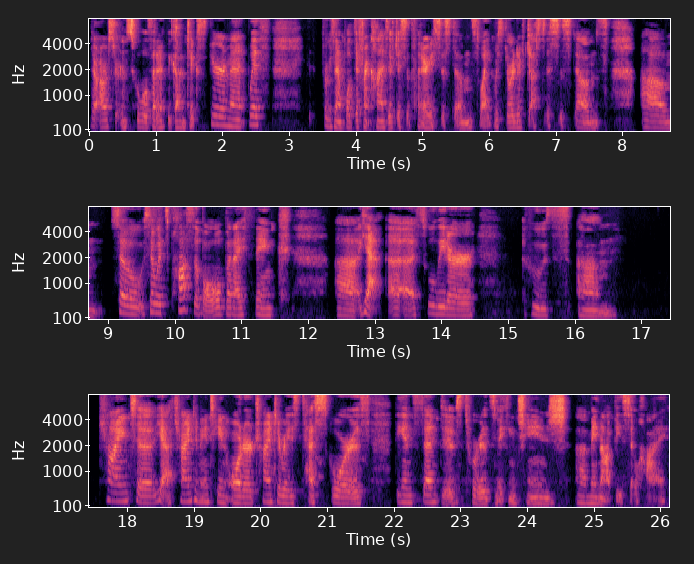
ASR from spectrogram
there are certain schools that have begun to experiment with, for example, different kinds of disciplinary systems like restorative justice systems. Um, so, so it's possible, but I think, uh, yeah, a, a, school leader who's um, trying to, yeah, trying to maintain order, trying to raise test scores the incentives towards making change uh, may not be so high.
